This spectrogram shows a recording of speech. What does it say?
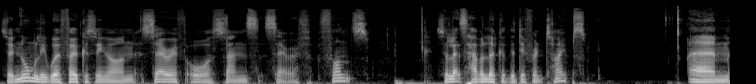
So normally we're focusing on serif or sans serif fonts. So let's have a look at the different types. Um,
